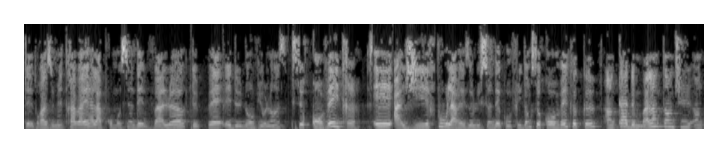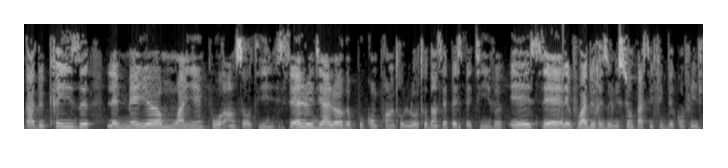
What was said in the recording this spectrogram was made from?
des droits humains, travailler à la promotion des valeurs de paix et de non-violence, se convaincre et agir pour la résolution des conflits. Donc, se convaincre que, en cas de malentendu, en cas de crise, les meilleurs moyens pour en sortir, c'est le dialogue pour comprendre l'autre dans ses perspectives et c'est les voies de résolution pacifique des conflits.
